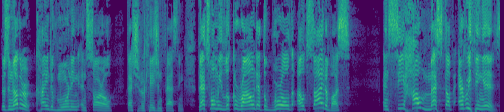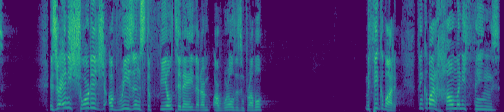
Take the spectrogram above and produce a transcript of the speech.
There's another kind of mourning and sorrow that should occasion fasting. That's when we look around at the world outside of us and see how messed up everything is. Is there any shortage of reasons to feel today that our, our world is in trouble? I mean, think about it. Think about how many things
